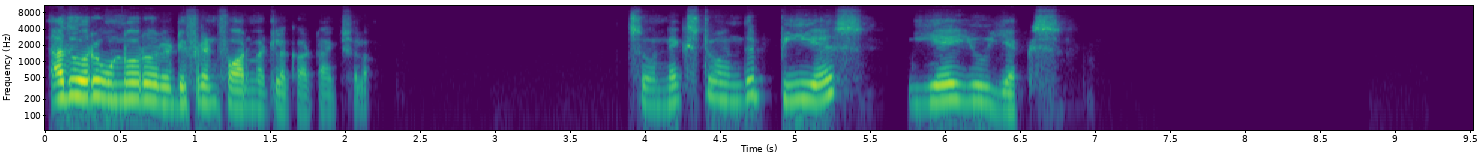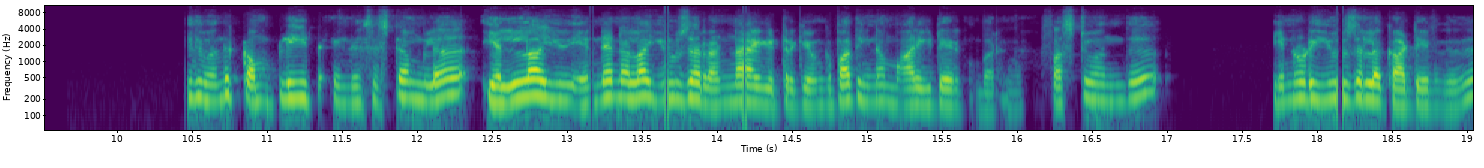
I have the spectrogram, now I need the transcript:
அது ஒரு இன்னொரு ஒரு டிஃப்ரெண்ட் ஃபார்மேட்டில் காட்டும் ஆக்சுவலாக ஸோ நெக்ஸ்ட் வந்து பிஎஸ் ஏயுஎக்ஸ் இது வந்து கம்ப்ளீட் இந்த சிஸ்டம்ல எல்லா என்னென்னலாம் யூசர் ரன் ஆகிட்டு இருக்கு இவங்க பாத்தீங்கன்னா மாறிக்கிட்டே இருக்கும் பாருங்க. ஃபர்ஸ்ட் வந்து என்னோட யூசர்ல காட்டியிருந்தது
